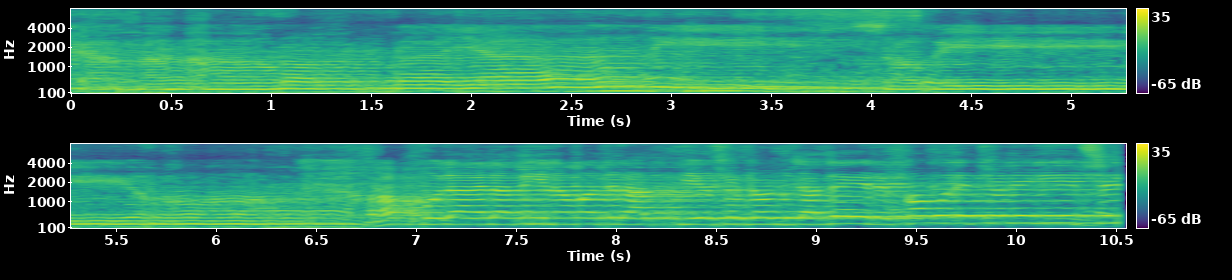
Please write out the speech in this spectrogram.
كما ربياني রব্বুল আলামিন আমাদের আত্মীয় স্বজন যাদের কবরে চলে গিয়েছে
